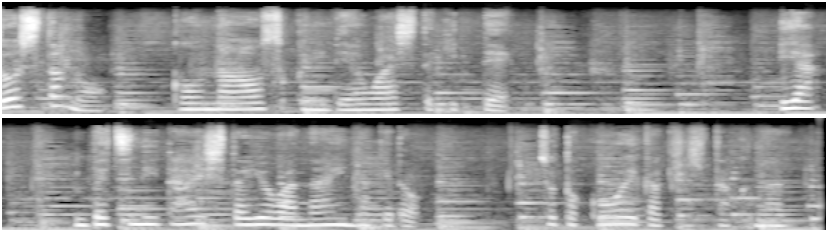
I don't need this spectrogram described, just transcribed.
どうしたのこんな遅くに電話してきて。いや、別に大した用はないんだけど、ちょっと声が聞きたくなって。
